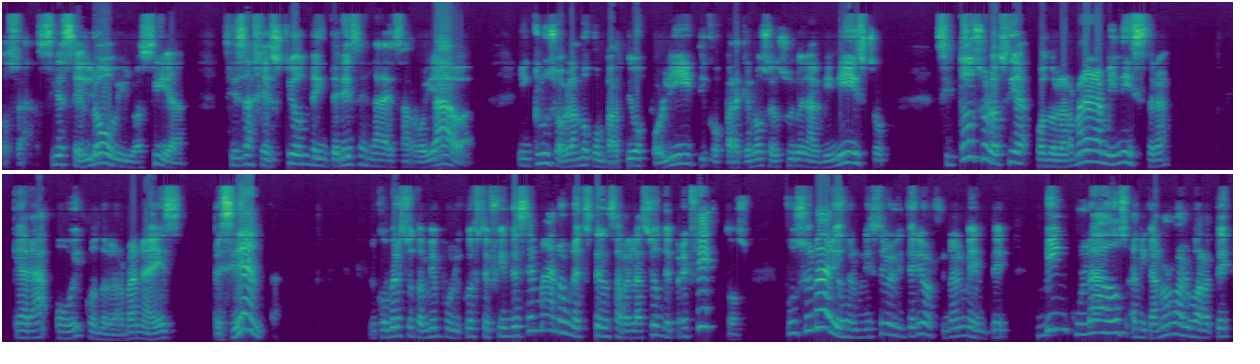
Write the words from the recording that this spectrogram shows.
o sea, si ese lobby lo hacía, si esa gestión de intereses la desarrollaba, incluso hablando con partidos políticos para que no censuren al ministro, si todo eso lo hacía cuando la hermana era ministra, ¿qué hará hoy cuando la hermana es presidenta? El comercio también publicó este fin de semana una extensa relación de prefectos, funcionarios del Ministerio del Interior, finalmente, vinculados a Nicanor Baluarte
